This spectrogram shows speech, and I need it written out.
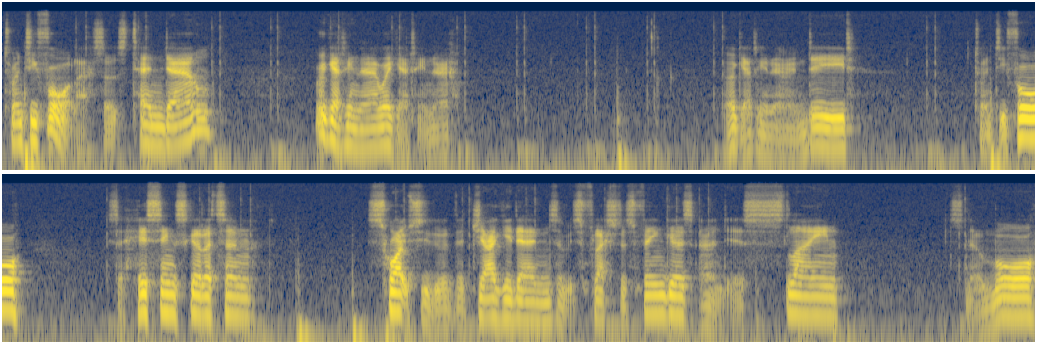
24 left, so it's 10 down. We're getting there, we're getting there. We're getting there indeed. 24. It's a hissing skeleton. Swipes it with the jagged ends of its fleshless fingers and is slain. It's no more.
